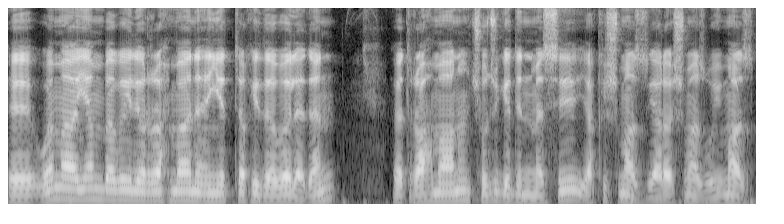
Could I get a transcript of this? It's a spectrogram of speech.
Ee, Ve ma yenbeği lirrahmane en yettehize veleden. Evet Rahman'ın çocuk edinmesi yakışmaz, yaraşmaz, uymaz.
